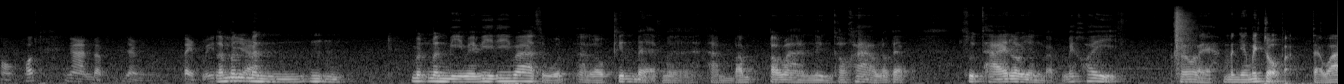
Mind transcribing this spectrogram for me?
ของเพราะงานแบบอย่างเตะลิแล้วมันเทียมันอืมอืมมันมันมีไหมพี่ที่ว่าสมมติอะเราขึ้นแบบมาทำประประมาณหนึ่งคร่าวๆ แล้วแบบสุดท้ายเรายังแบบไม่ค่อยเขาเรียกว่าอะไรอะมันยังไม่จบอะแต่ว่า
